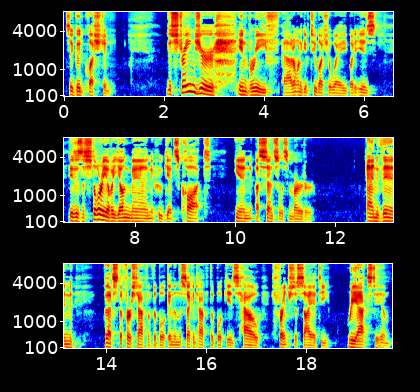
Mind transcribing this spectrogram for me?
it's a good question. The Stranger, in brief, I don't want to give too much away, but it is it is a story of a young man who gets caught in a senseless murder, and then that's the first half of the book, and then the second half of the book is how French society reacts to him.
